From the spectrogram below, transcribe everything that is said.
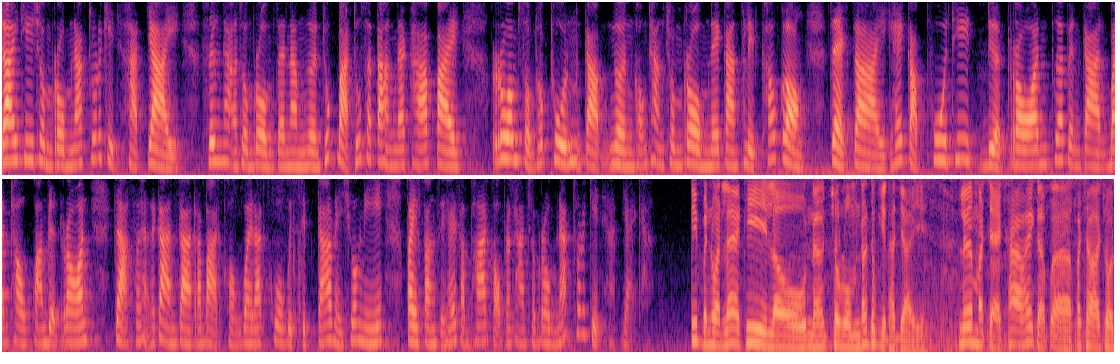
ได้ที่ชมรมนักธุรกิจหัดใหญ่ ซึ่งทางชมรมจะนำเงินทุกบาททุกสตางค์นะคะไป ร่วมสมทบทุนกับเงินของทางชมรมในการผลิตข้าวกล่อง แจกจ่ายให้กับผู้ที่เดือดร้อน เพื่อเป็นการบรรเทาความเดือดร้อน จากสถานการณ์การระบาดของไวรัสโควิด -19 ในช่วงนี้ ไปฟังเสียงให้สัมภาษณ์ของประธานชมรมนักธุรกิจหาดใหญ่ค่ะนี่เป็นวันแรกที่เราชมรมนักธุรกิจหัดใหญ่ เริ่มมาแจกข้าวให้กับประชาชน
